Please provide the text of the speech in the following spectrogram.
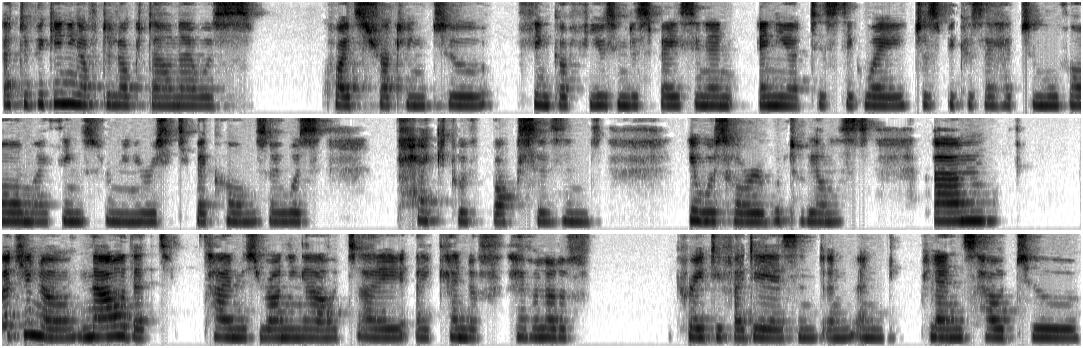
at the beginning of the lockdown i was quite struggling to think of using the space in an, any artistic way just because I had to move all my things from university back home. So it was packed with boxes and it was horrible to be honest. Um, but you know, now that time is running out, I, I kind of have a lot of creative ideas and, and, and plans how to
